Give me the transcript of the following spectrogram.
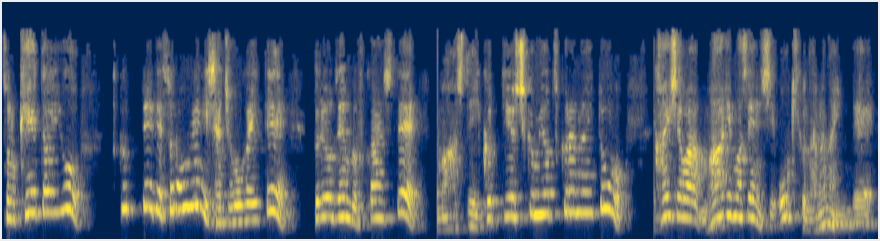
その形態を作って、で、その上に社長がいて、それを全部俯瞰して回していくっていう仕組みを作らないと、会社は回りませんし、大きくならないんで、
